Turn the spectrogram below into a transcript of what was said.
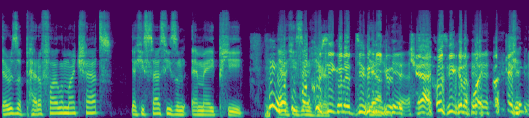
there is a pedophile in my chat. Yeah, he says he's an MAP. Yeah, what the he's in fuck was here. he gonna do Yeah. to you in the chat? Was he gonna like fucking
